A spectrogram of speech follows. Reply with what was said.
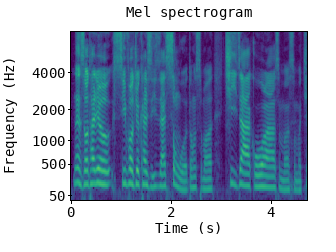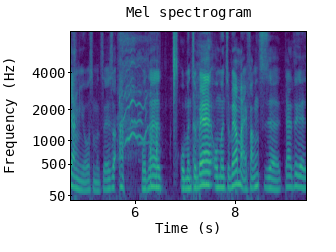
那时候他就 C Four 就开始一直在送我东，什么气炸锅啊，什么什么酱油什么之类，说啊，我那我们准备我们准备要买房子了，但这个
